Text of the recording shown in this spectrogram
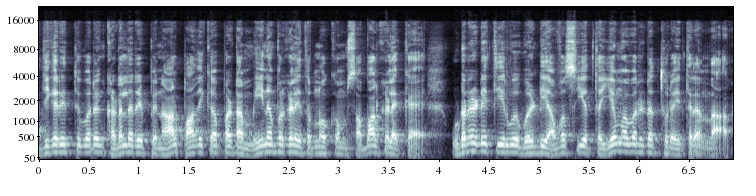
அதிகரித்து வரும் கடலரிப்பினால் பாதிக்கப்பட்ட மீனவர்கள் எதிர்நோக்கும் சவால்களுக்கு உடனடி தீர்வு வேண்டிய அவசியத்தையும் அவரிடம் எடுத்துரைத்திருந்தார்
